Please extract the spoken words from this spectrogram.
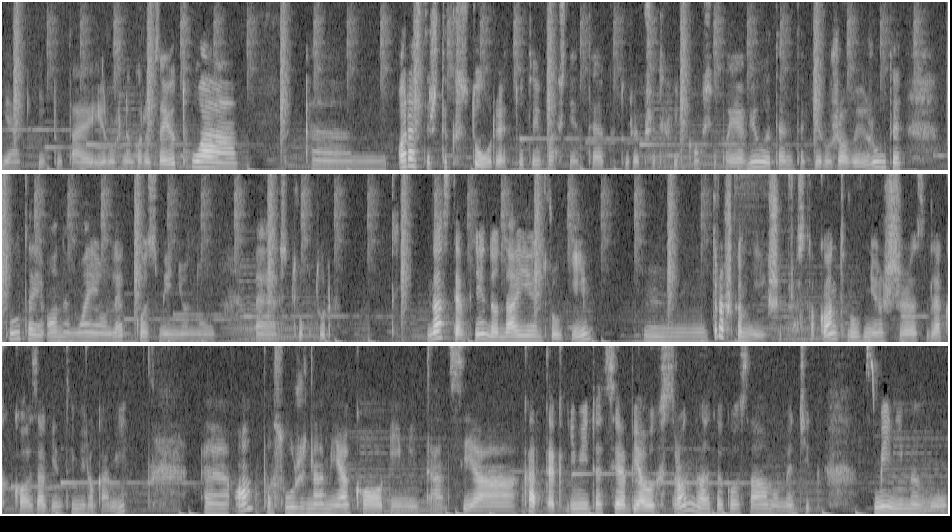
jak i tutaj różnego rodzaju tła oraz też tekstury. Tutaj właśnie te, które przed chwilką się pojawiły, ten taki różowy i żółty, tutaj one mają lekko zmienioną e, strukturę. Następnie dodaję drugi, mm, troszkę mniejszy prostokąt, również z lekko zagiętymi rogami. E, on posłuży nam jako imitacja kartek, imitacja białych stron, dlatego za momencik zmienimy mu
